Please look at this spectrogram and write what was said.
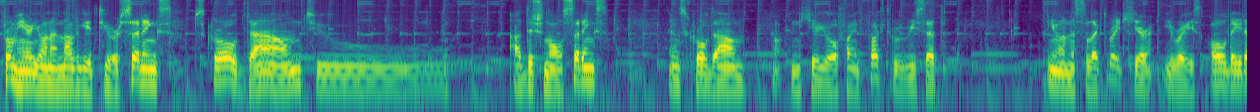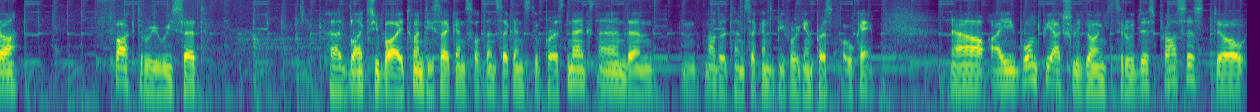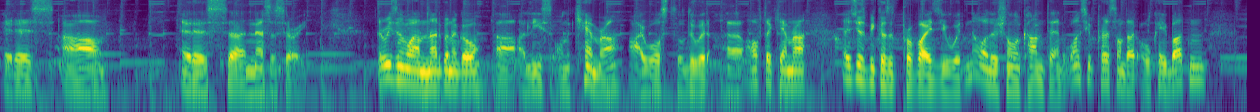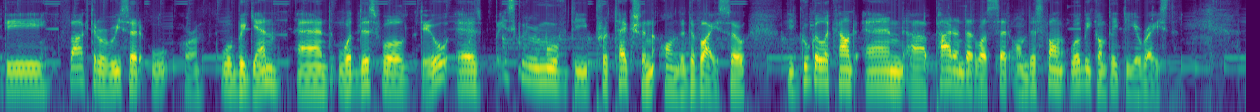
from here you want to navigate to your settings, scroll down to additional settings, and scroll down oh, and here you'll find factory reset and you want to select right here erase all data factory reset It blocks you by 20 seconds so 10 seconds to press next and then another 10 seconds before you can press ok now I won't be actually going through this process though it is uh, it is uh, necessary the reason why I'm not gonna go, uh, at least on camera, I will still do it uh, off the camera, is just because it provides you with no additional content. Once you press on that OK button, the factory reset will begin and what this will do is basically remove the protection on the device. So the Google account and uh, pattern that was set on this phone will be completely erased.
